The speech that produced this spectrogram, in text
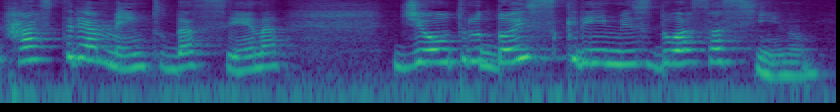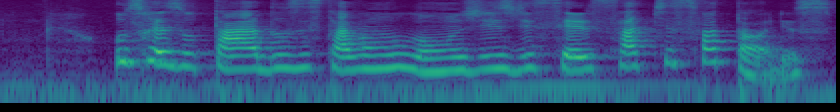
rastreamento da cena de outros dois crimes do assassino. Os resultados estavam longe de ser satisfatórios.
